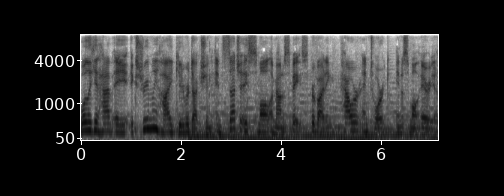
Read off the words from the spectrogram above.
Well, they can have a extremely high gear reduction in such a small amount of space, providing power and torque in a small area.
